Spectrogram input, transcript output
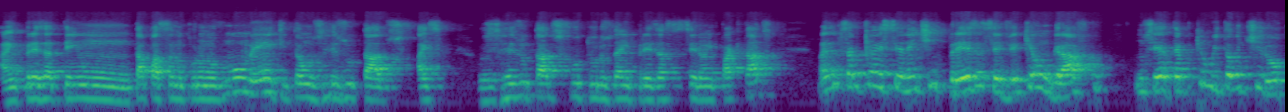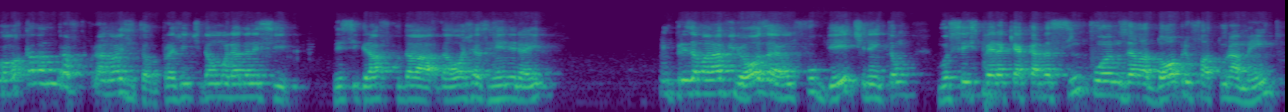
a empresa tem um está passando por um novo momento, então os resultados as, os resultados futuros da empresa serão impactados. Mas a gente sabe que é uma excelente empresa, você vê que é um gráfico, não sei até porque o Ítalo tirou, coloca lá no gráfico para nós, Ítalo, para a gente dar uma olhada nesse, nesse gráfico da, da Lojas Renner aí empresa maravilhosa, é um foguete, né? Então, você espera que a cada cinco anos ela dobre o faturamento.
